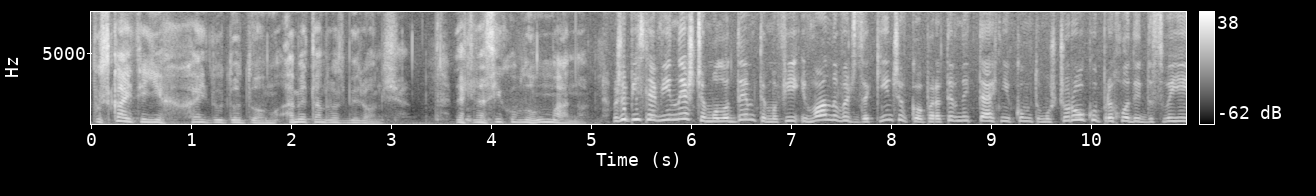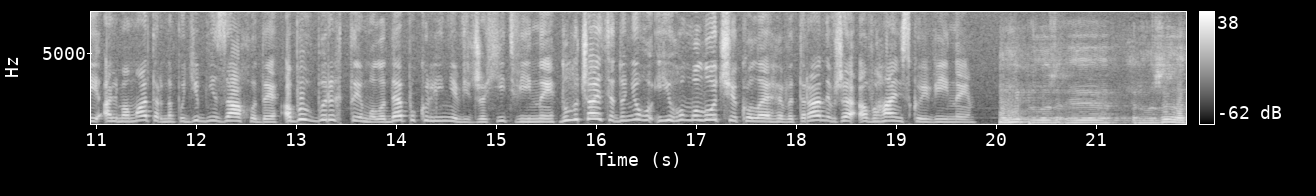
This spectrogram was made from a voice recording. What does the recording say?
пускайте їх, хай йдуть додому, а ми там розберемося. Наскільки було гуманно. Вже після війни ще молодим Тимофій Іванович закінчив кооперативний технікум, тому щороку приходить до своєї альма-матер на подібні заходи, аби вберегти молоде покоління від жахіть війни. Долучаються до нього і його молодші колеги, ветерани вже афганської війни. Мені предложили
